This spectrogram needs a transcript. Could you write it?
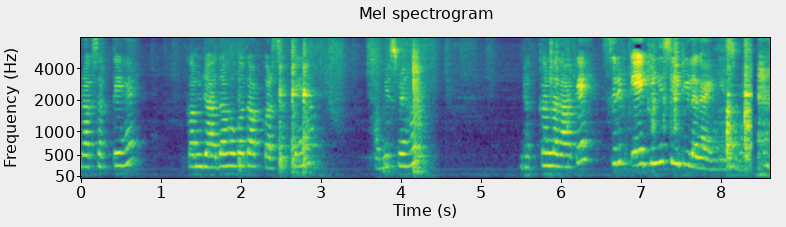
रख सकते हैं। कम ज़्यादा होगा तो आप कर सकते हैं। अब इसमें हम ढक्कन लगा के सिर्फ़ एक ही सीटी लगाएँगे इसमें।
